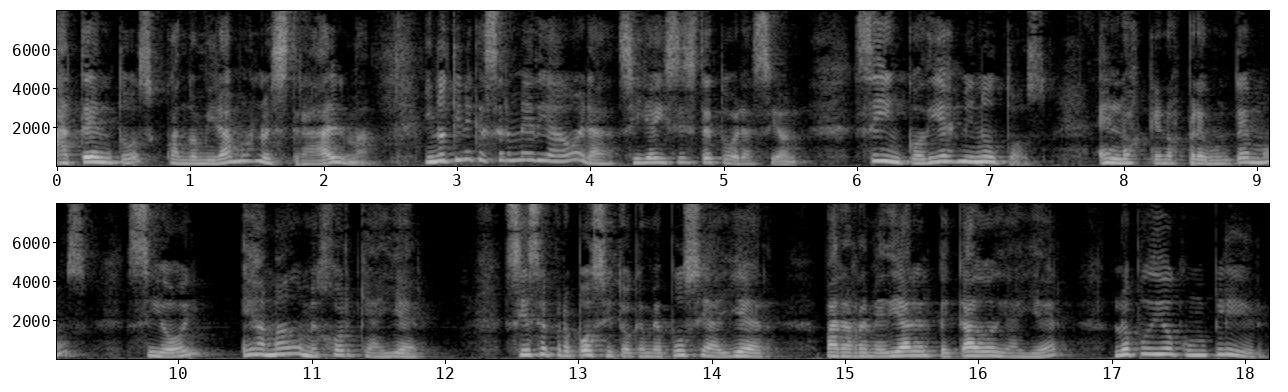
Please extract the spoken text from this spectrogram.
atentos cuando miramos nuestra alma. Y no tiene que ser media hora si ya hiciste tu oración. Cinco, diez minutos en los que nos preguntemos si hoy he amado mejor que ayer. Si ese propósito que me puse ayer para remediar el pecado de ayer, lo he podido cumplir.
